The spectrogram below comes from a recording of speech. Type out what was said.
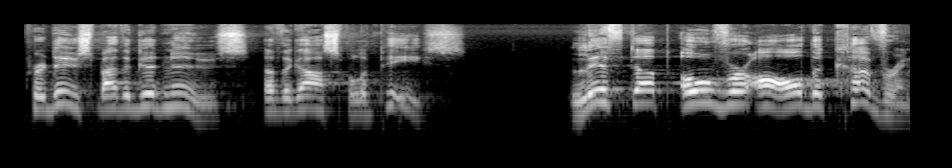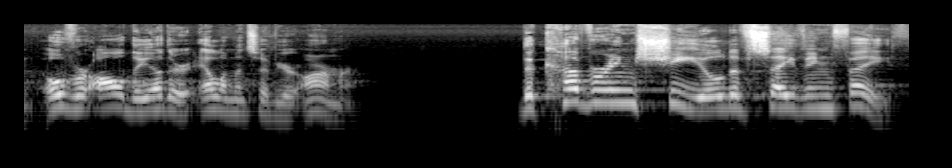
produced by the good news of the gospel of peace. Lift up over all the covering, over all the other elements of your armor, the covering shield of saving faith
